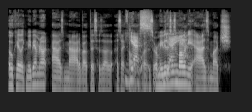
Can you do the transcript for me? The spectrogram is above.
okay, like maybe I'm not as mad about this as I, as I thought Yes. I was, or maybe this Yeah, doesn't bother yeah. me as much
